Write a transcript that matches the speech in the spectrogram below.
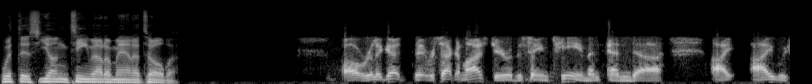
with this young team out of Manitoba? Oh, really good. They were second last year with the same team, and and uh, I I was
